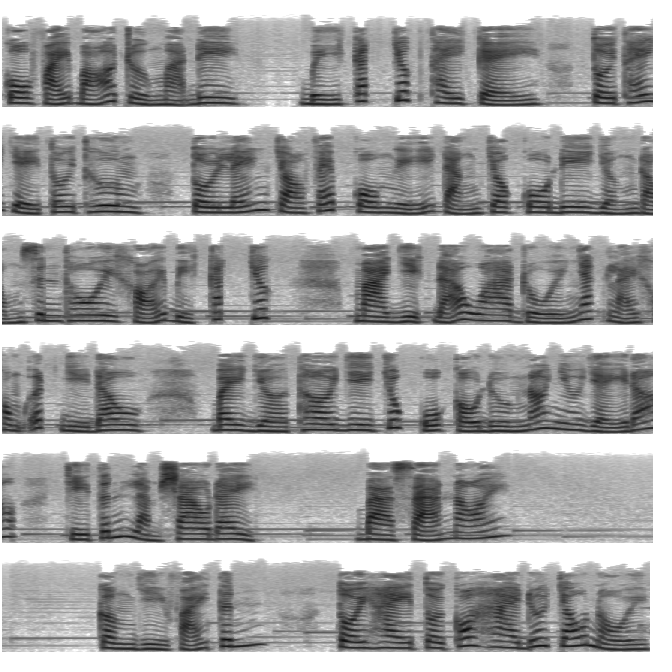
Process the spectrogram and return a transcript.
cô phải bỏ trường mà đi. Bị cách chức thay kệ, tôi thấy vậy tôi thương, tôi lén cho phép cô nghĩ đặng cho cô đi vận động xin thôi khỏi bị cách chức. Mà việc đã qua rồi nhắc lại không ít gì đâu. Bây giờ thơ di chúc của cậu đường nói như vậy đó, chị tính làm sao đây? Bà xã nói, cần gì phải tính, tôi hay tôi có hai đứa cháu nội,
